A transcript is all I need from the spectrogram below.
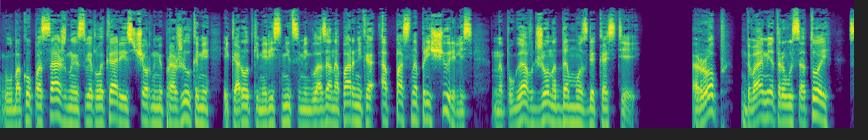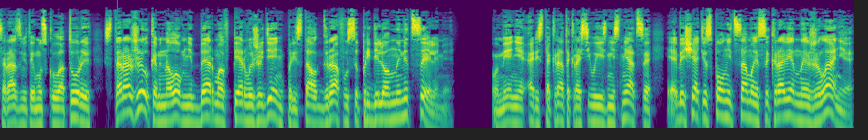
Глубоко посаженные, светло-карие с черными прожилками и короткими ресницами глаза напарника опасно прищурились, напугав Джона до мозга костей. Роб, два метра высотой, с развитой мускулатурой, сторожил каменоломни Берма в первый же день пристал к графу с определенными целями. Умение аристократа красиво изнесняться и обещать исполнить самые сокровенные желания,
